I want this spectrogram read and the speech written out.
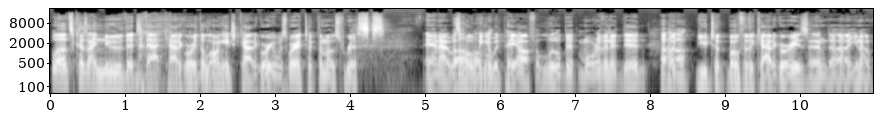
Well, it's because I knew that that category, the long age category, was where I took the most risks. And I was Oh. hoping it would pay off a little bit more than it did. Uh-huh. But you took both of the categories, and uh, you know,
